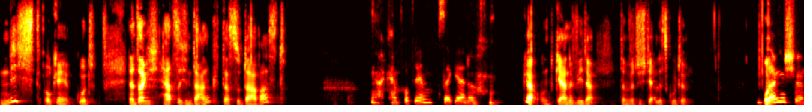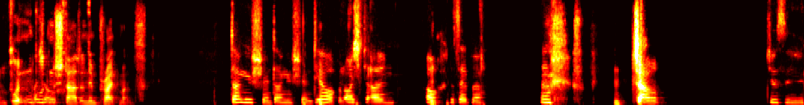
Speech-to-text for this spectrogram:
Nicht? Okay, gut. Dann sage ich herzlichen Dank, dass du da warst. Ja, kein Problem, sehr gerne. Ja, und gerne wieder. Dann wünsche ich dir alles Gute. Und, Dankeschön. Und einen euch guten auch. Start in den Pride Month. Dankeschön, Dankeschön. Dir auch und euch allen auch dasselbe. Ciao. Tschüssi.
